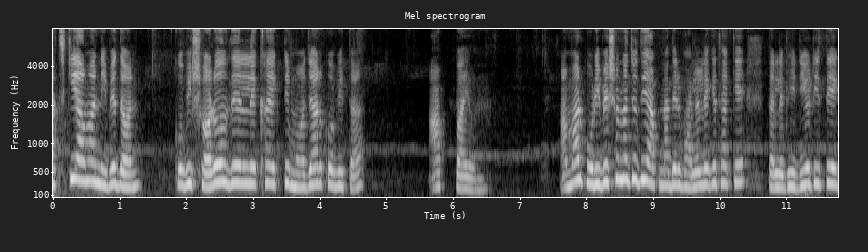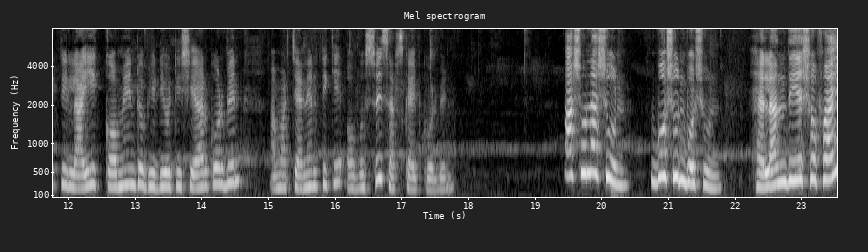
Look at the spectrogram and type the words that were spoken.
আজকে আমার নিবেদন, কবি সরল দের লেখা একটি মজার কবিতা, আপ্যায়ন। আমার পরিবেশনা যদি আপনাদের ভালো লেগে থাকে, তাহলে ভিডিওটিতে একটি লাইক, কমেন্ট ও ভিডিওটি শেয়ার করবেন। আমার চ্যানেলটিকে অবশ্যই সাবস্ক্রাইব করবেন। আসুন আসুন, বসুন বসুন। হেলান দিয়ে সোফায়,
